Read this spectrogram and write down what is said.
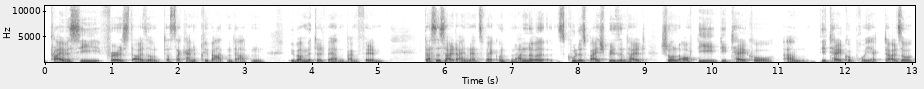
privacy first, also dass da keine privaten Daten übermittelt werden beim Film. Das ist halt ein Netzwerk. Und ein anderes cooles Beispiel sind halt schon auch die, die Telco, ähm, die Telco-Projekte. Also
